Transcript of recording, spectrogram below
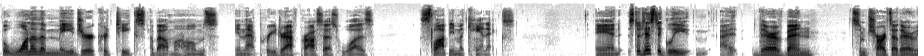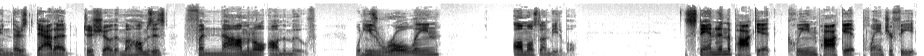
But one of the major critiques about Mahomes in that pre-draft process was sloppy mechanics. And statistically, I, there have been some charts out there. I mean, there's data to show that Mahomes is phenomenal on the move. When he's rolling, almost unbeatable. Standing in the pocket, clean pocket, plant your feet.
